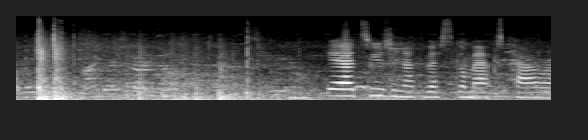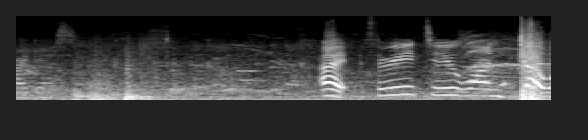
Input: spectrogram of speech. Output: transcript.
Oh. Yeah, it's usually not the best to go max power, I guess. Alright, three, two, one, go!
